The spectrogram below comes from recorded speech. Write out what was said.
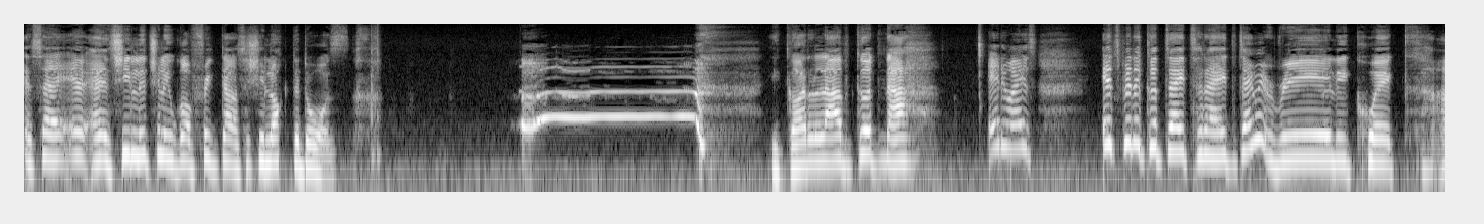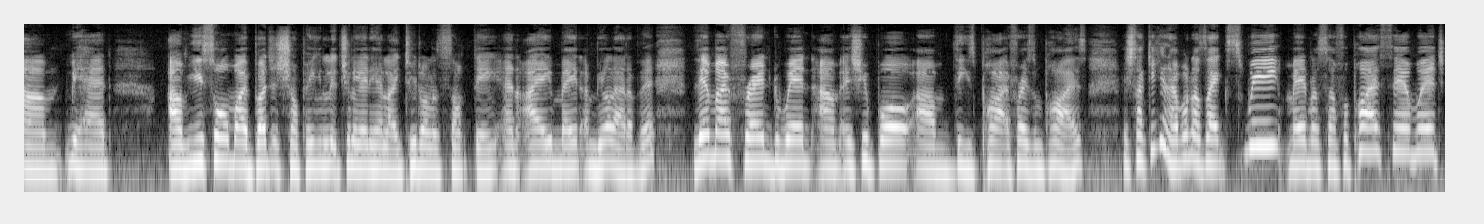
And so, and she literally got freaked out, so she locked the doors. you gotta love Goodna. Anyways, it's been a good day today. The day went really quick. Um, we had um, you saw my budget shopping, literally only had like two dollars something, and I made a meal out of it. Then my friend went um and she bought um these pie frozen pies, and she's like, "You can have one." I was like, "Sweet." Made myself a pie sandwich.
